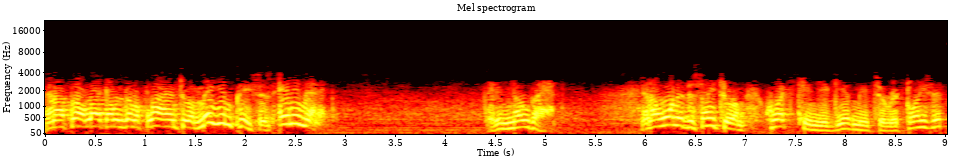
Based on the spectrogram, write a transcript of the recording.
And I felt like I was going to fly into a million pieces any minute. They didn't know that. And I wanted to say to them, what can you give me to replace it?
